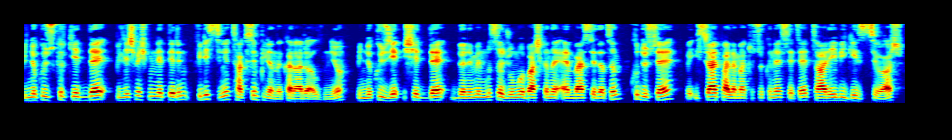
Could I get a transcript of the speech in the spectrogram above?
1947'de Birleşmiş Milletler'in Filistin'i Taksim Planı kararı alınıyor. 1977'de dönemin Mısır Cumhurbaşkanı Enver Sedat'ın Kudüs'e ve İsrail Parlamentosu Knesset'e tarihi bir gezisi var.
